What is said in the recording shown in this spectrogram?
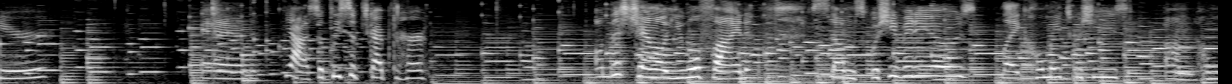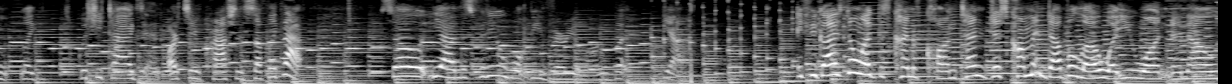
here. Yeah, so please subscribe to her. On this channel, you will find some squishy videos, like homemade squishies, um, home, like squishy tags and arts and crafts and stuff like that. So yeah, this video won't be very long, but yeah. If you guys don't like this kind of content, just comment down below what you want, and I'll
